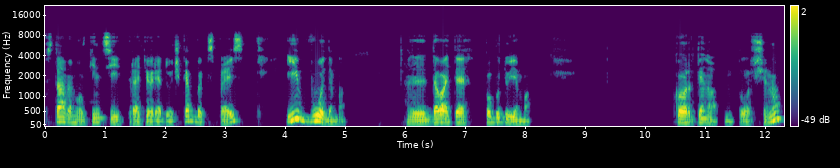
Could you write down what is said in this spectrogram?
ставимо в кінці третього рядочка Backspace і вводимо. Е, давайте побудуємо координатну площину.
